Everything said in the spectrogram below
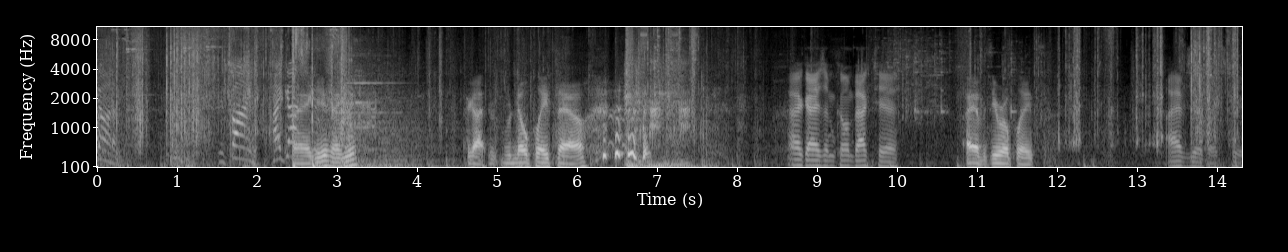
Got him. You're fine. I got Thank you. you, thank you. I got no plates now. Alright, guys, I'm going back to. I have zero plates. I have zero plates too.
